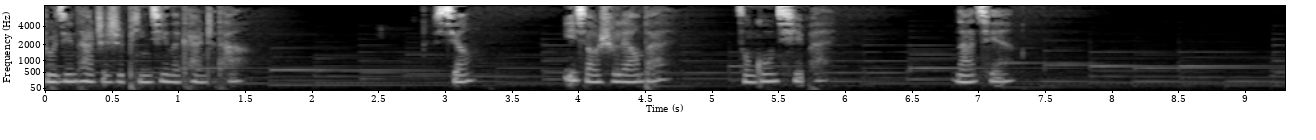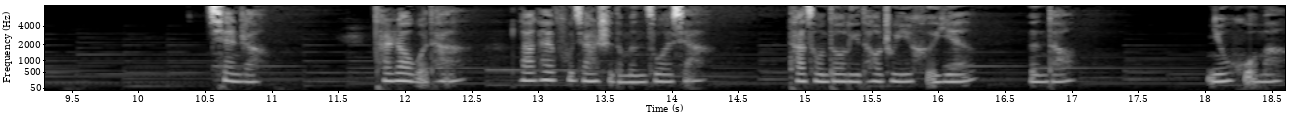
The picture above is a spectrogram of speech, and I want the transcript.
如今他只是平静的看着他。行。一小时两百，总共七百，拿钱。欠着，他绕过他，拉开副驾驶的门坐下。他从兜里掏出一盒烟，问道：“你有火吗？”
